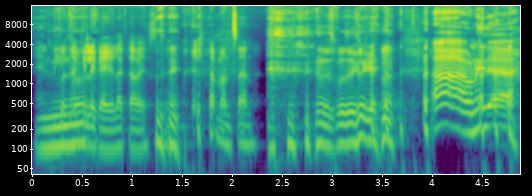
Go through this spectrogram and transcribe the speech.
En Después de que le cayó la cabeza. la manzana. Después de que le cayó- ¡Ah, una idea!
